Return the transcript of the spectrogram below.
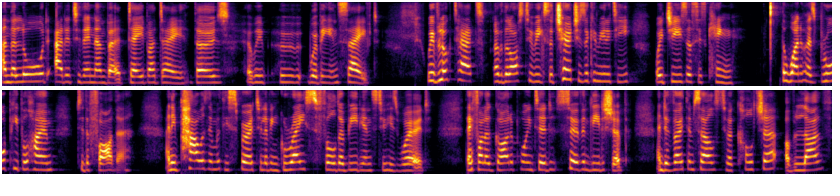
And the Lord added to their number day by day those who were being saved. We've looked at over the last two weeks the church is a community where Jesus is king, the one who has brought people home to the Father and empowers them with his spirit to live in grace filled obedience to his word. They follow God appointed servant leadership and devote themselves to a culture of love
